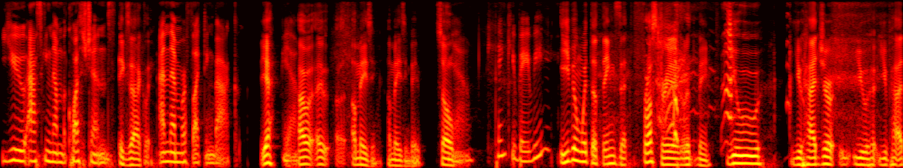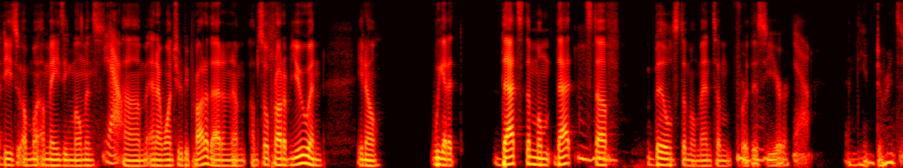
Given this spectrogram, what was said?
you asking them the questions Exactly. and them reflecting back Yeah. yeah I, I, uh, amazing, amazing, babe. So yeah thank you baby even with the things that frustrated with me, you you had your you you've had these amazing moments. yeah Um, and I want you to be proud of that, and I'm I'm so proud of you, and you know, we get it. That's the mom. That Mhm. stuff builds the momentum for this Mhm. year yeah and the endurance that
